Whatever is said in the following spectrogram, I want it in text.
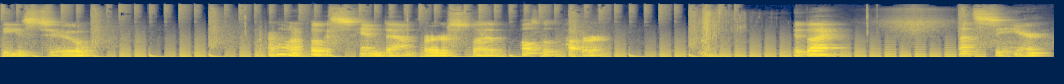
these two. I probably want to focus him down first, but also the pupper. Goodbye. Let's see here.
